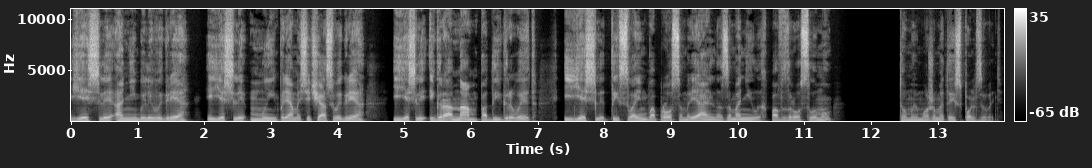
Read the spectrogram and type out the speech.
Если они были в игре, и если мы прямо сейчас в игре, и если игра нам подыгрывает, и если ты своим вопросом реально заманил их по-взрослому, то мы можем это использовать.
